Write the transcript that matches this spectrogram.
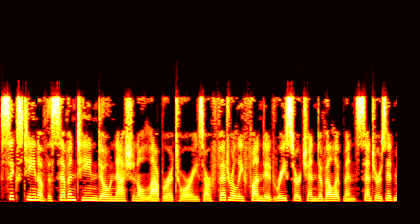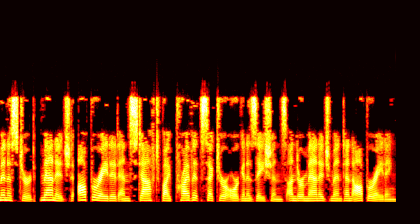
Sixteen of the 17 DOE national laboratories are federally funded research and development centers administered, managed, operated and staffed by private sector organizations under Management and Operating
